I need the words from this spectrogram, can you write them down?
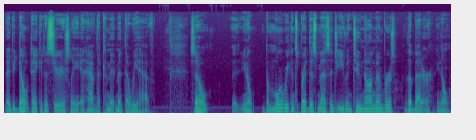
maybe don't take it as seriously and have the commitment that we have. So, you know, the more we can spread this message even to non-members, the better. You know,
